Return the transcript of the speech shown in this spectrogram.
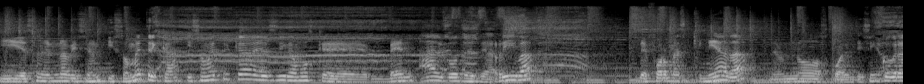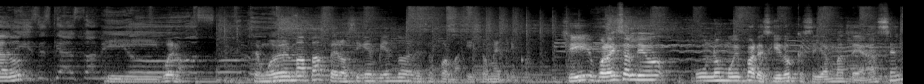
y es en una visión isométrica. Isométrica es digamos que ven algo desde arriba de forma esquineada, de unos 45 grados y bueno, se mueve el mapa pero siguen viendo en esa forma, isométrico. Sí, por ahí salió uno muy parecido que se llama The Ascent.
